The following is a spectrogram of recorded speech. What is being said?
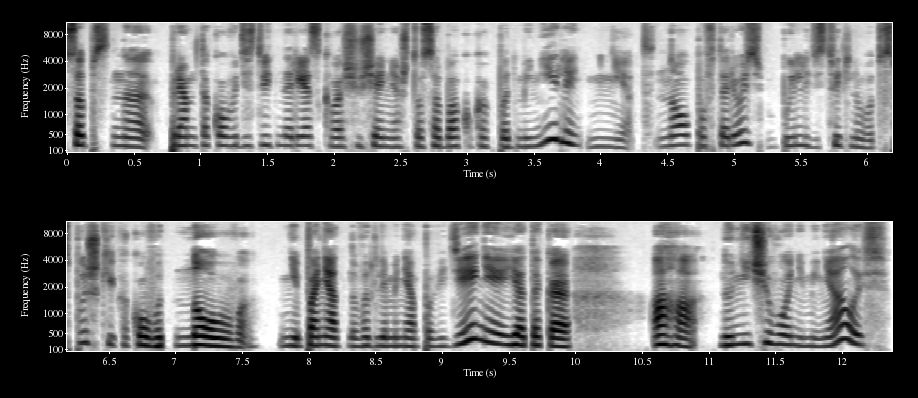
собственно, прям такого действительно резкого ощущения, что собаку как подменили, нет. Но, повторюсь, были действительно вот вспышки какого-то нового, непонятного для меня поведения. Я такая, ага, ну ничего не менялось.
